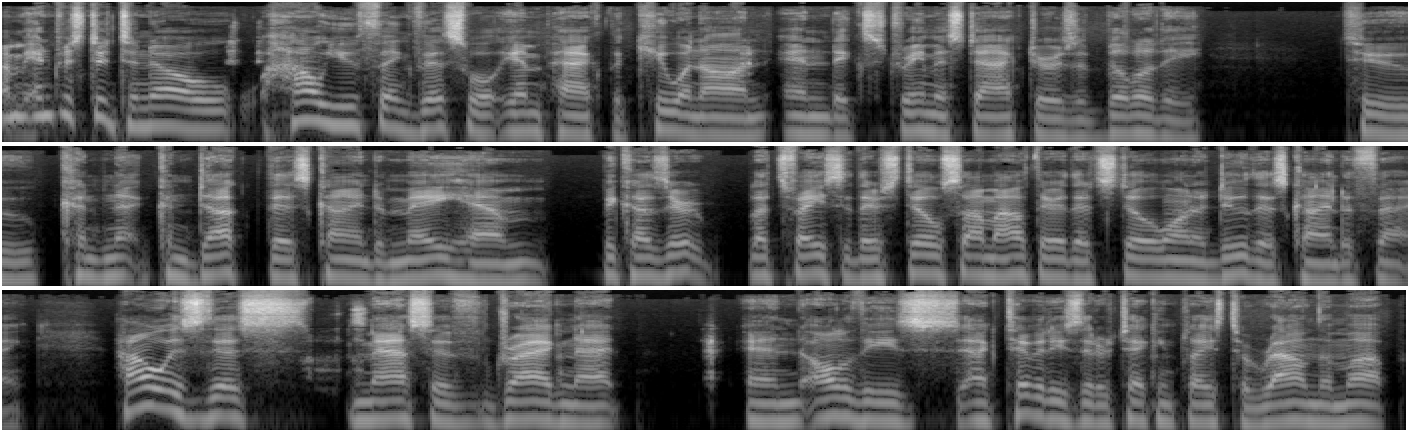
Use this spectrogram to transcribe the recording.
I'm interested to know how you think this will impact the QAnon and extremist actors' ability to connect, conduct this kind of mayhem because there let's face it there's still some out there that still want to do this kind of thing. How is this massive dragnet and all of these activities that are taking place to round them up,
